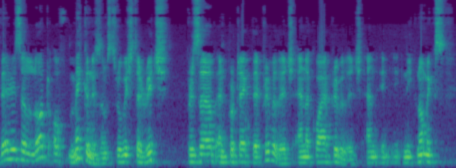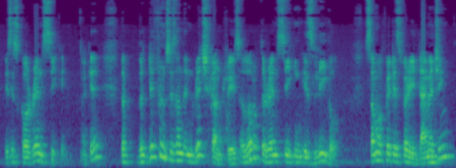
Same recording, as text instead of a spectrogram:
there is a lot of mechanisms through which the rich preserve and protect their privilege and acquire privilege. And in, in economics, this is called rent seeking. Okay? The, the difference is that in rich countries, a lot of the rent seeking is legal. Some of it is very damaging,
